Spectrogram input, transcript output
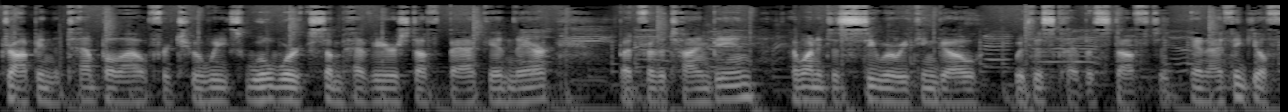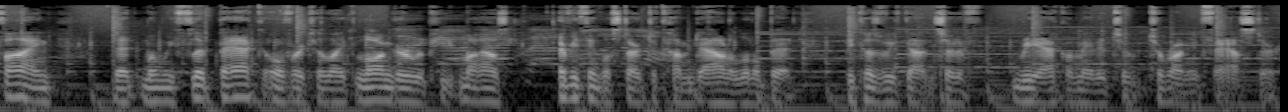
dropping the tempo out for two weeks. We'll work some heavier stuff back in there. But for the time being, I wanted to see where we can go with this type of stuff. To, and I think you'll find that when we flip back over to like longer repeat miles, everything will start to come down a little bit because we've gotten sort of reacclimated to, to running faster.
